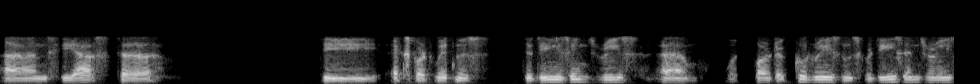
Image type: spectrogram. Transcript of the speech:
And he asked uh, the expert witness, did these injuries, um, were there good reasons for these injuries?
